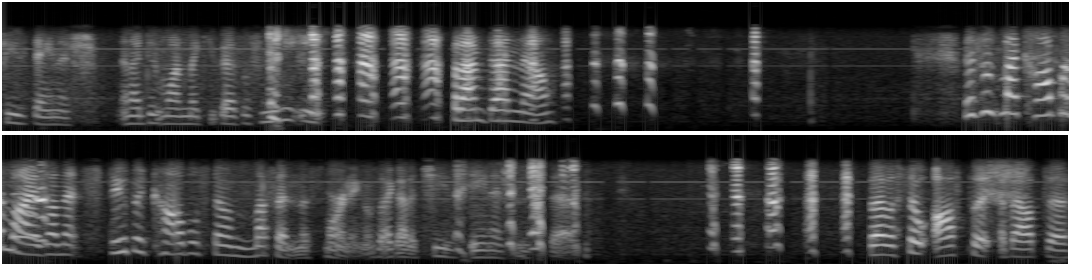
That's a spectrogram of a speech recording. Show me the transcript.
cheese Danish, and I didn't want to make you guys listen to me eat. But I'm done now. This was my compromise on that stupid cobblestone muffin this morning. Was I got a cheese Danish instead. But I was so off put about the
